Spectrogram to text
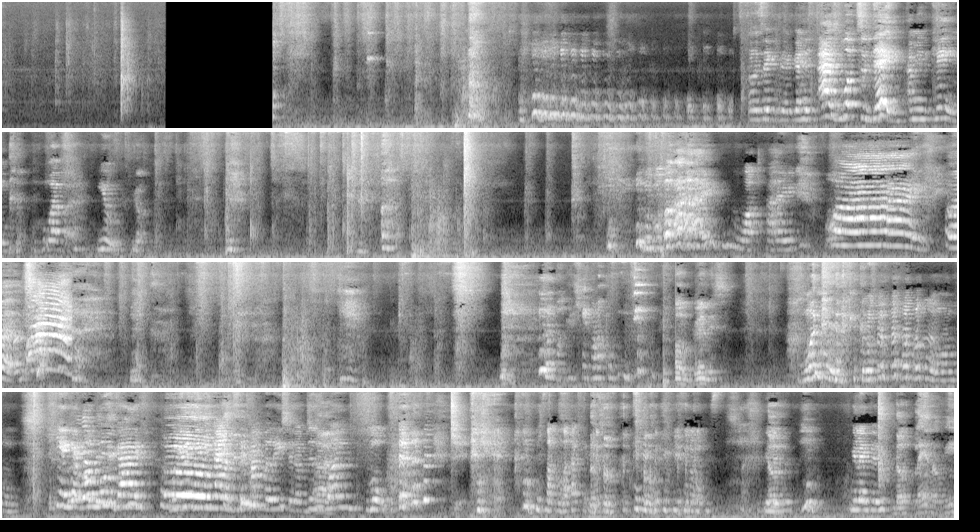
I'm gonna take it, get his ass whooped today. I mean, the king, whoever, you. Go. Why? Why? Why? Why? Oh goodness. One move. one move. You can't get one move, guys. We're gonna give you guys a compilation of just Alright. one move. Stop laughing. You like this? Don't land on me.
